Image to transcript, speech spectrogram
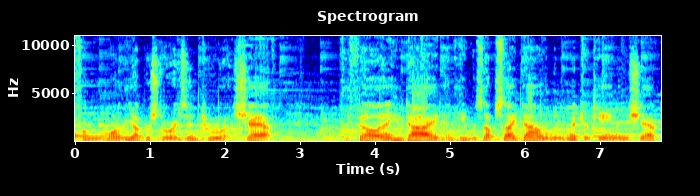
from one of the upper stories into a shaft he fell and he died and he was upside down and when the winter came and the shaft,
